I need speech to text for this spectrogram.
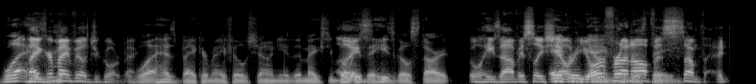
What Baker has, Mayfield's your quarterback. What has Baker Mayfield shown you that makes you Oh, believe that he's going to start? Well, he's obviously shown your front office team. something.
